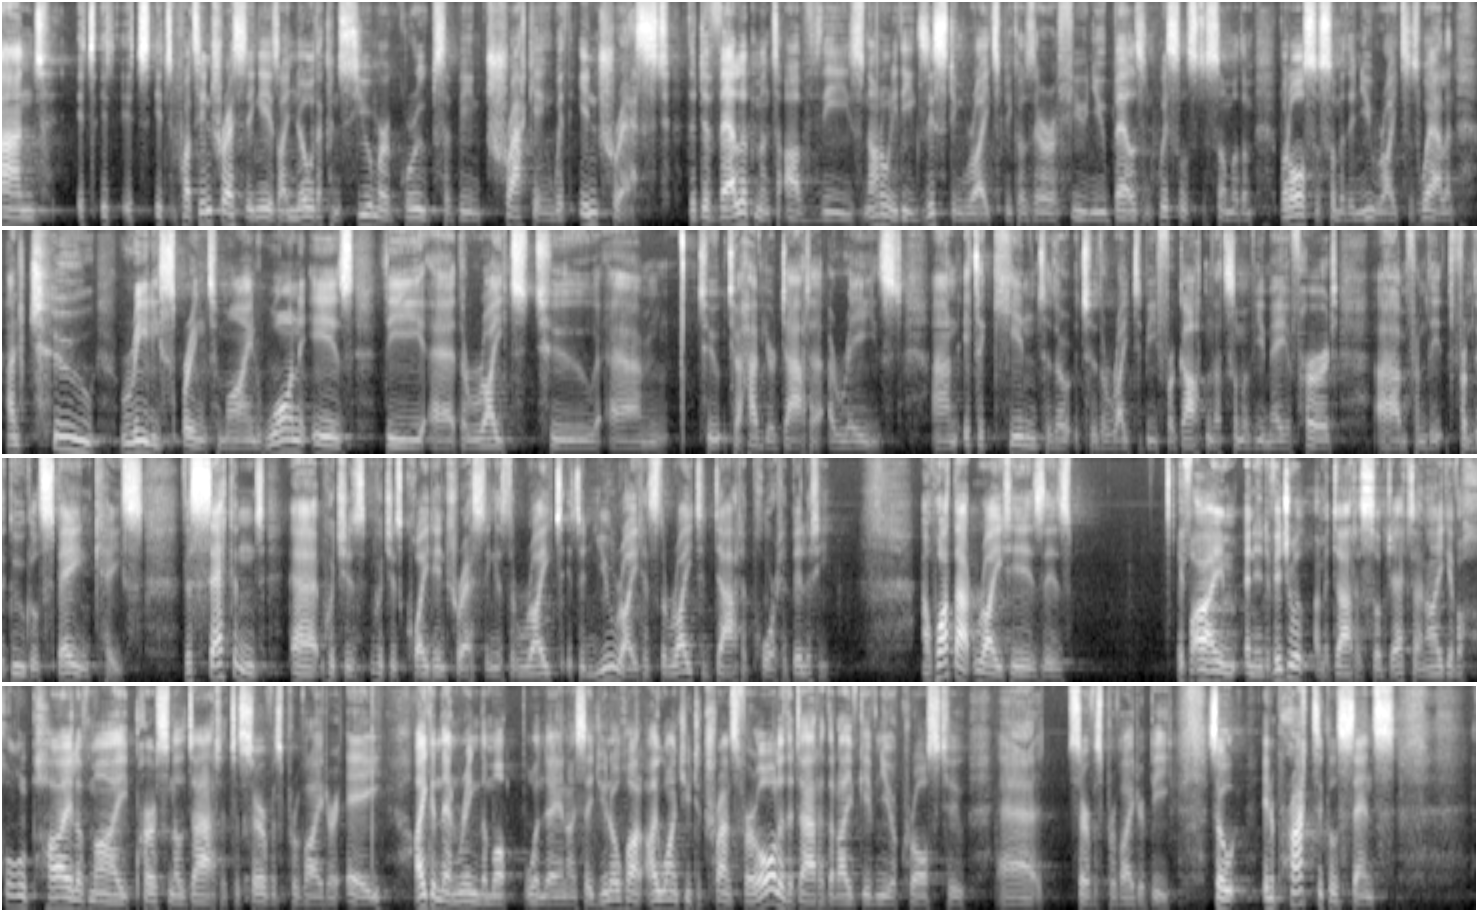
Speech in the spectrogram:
and it's, it's, it's, what's interesting is I know that consumer groups have been tracking with interest the development of these, not only the existing rights, because there are a few new bells and whistles to some of them, but also some of the new rights as well. And, and two really spring to mind. One is the, uh, the right to, um, to, to have your data erased. And it's akin to the, to the right to be forgotten that some of you may have heard um, from, the, from the Google Spain case. The second, uh, which, is, which is quite interesting, is the right, it's a new right, it's the right to data portability. And what that right is, is if I'm an individual, I'm a data subject, and I give a whole pile of my personal data to service provider A, I can then ring them up one day and I say, Do you know what? I want you to transfer all of the data that I've given you across to uh, service provider B. So, in a practical sense,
